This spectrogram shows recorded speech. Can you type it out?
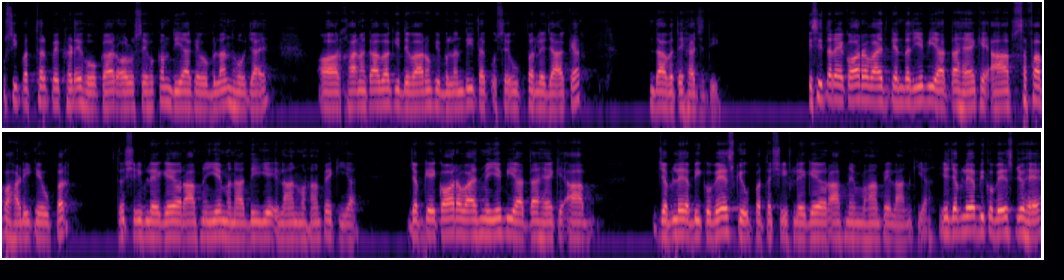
اسی پتھر پہ کھڑے ہو کر اور اسے حکم دیا کہ وہ بلند ہو جائے اور خانہ کعبہ کی دیواروں کی بلندی تک اسے اوپر لے جا کر دعوت حج دی۔ اسی طرح ایک اور روایت کے اندر یہ بھی آتا ہے کہ آپ صفا پہاڑی کے اوپر تشریف لے گئے اور آپ نے یہ منادی یہ اعلان وہاں پہ کیا۔ جبکہ ایک اور روایت میں یہ بھی آتا ہے کہ آپ جبل ابی کوبیس کے اوپر تشریف لے گئے اور آپ نے وہاں پہ اعلان کیا۔ یہ جبل ابی کوبیس جو ہے،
